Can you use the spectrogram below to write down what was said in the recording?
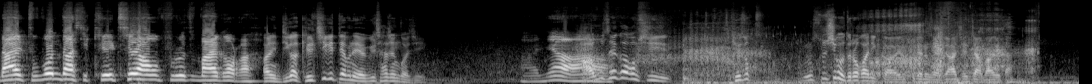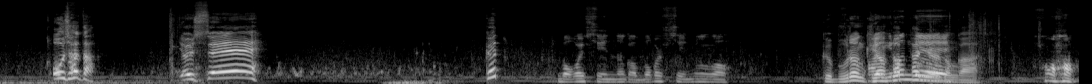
날 두 번 다시 길치라고 부르지 말거라. 아니, 네가 길치기 때문에 여길 찾은 거지. 아니야. 아무 생각 없이 계속 쑤시고 들어가니까 이렇게 되는 거지. 아 진짜 망했다. 오 찾았다. 열쇠. 끝. 먹을 수 있는 거 먹을 수 있는 거. 그 물은 귀한 아, 이런데- 파편이라던가. 어.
